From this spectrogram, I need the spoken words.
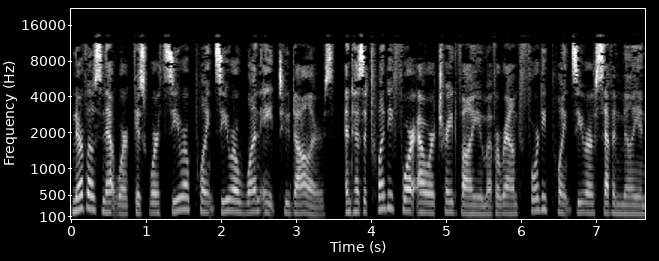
Nervos Network is worth $0.0182 and has a 24-hour trade volume of around $40.07 million.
